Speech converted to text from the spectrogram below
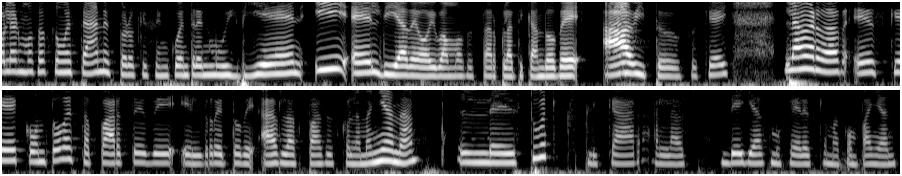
Hola hermosas, ¿cómo están? Espero que se encuentren muy bien y el día de hoy vamos a estar platicando de hábitos, ¿ok? La verdad es que con toda esta parte del reto de haz las paces con la mañana, les tuve que explicar a las bellas mujeres que me acompañan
